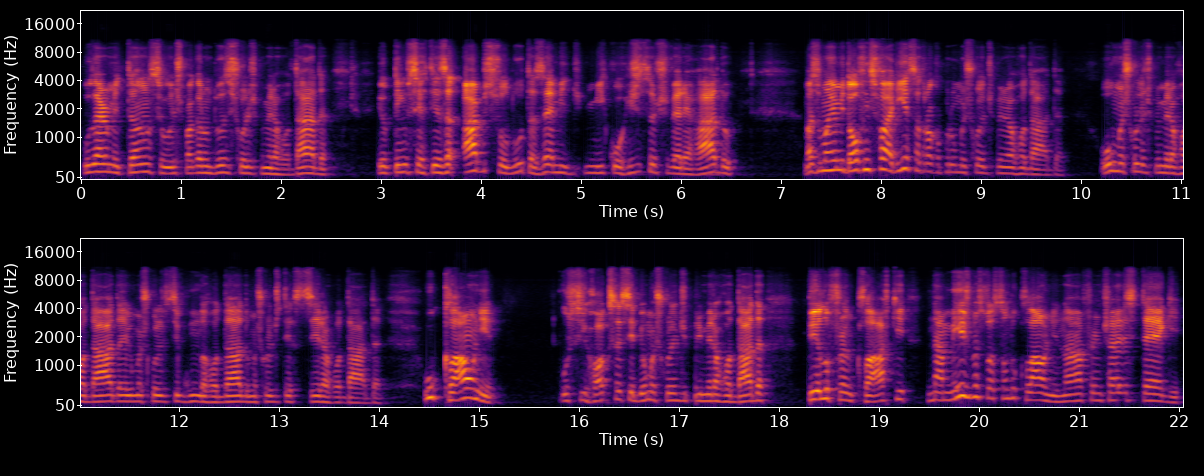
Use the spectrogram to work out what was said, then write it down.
O Larry Tunsil, eles pagaram duas escolhas de primeira rodada eu tenho certeza absoluta, Zé, me, me corrija se eu estiver errado, mas o Miami Dolphins faria essa troca por uma escolha de primeira rodada. Ou uma escolha de primeira rodada e uma escolha de segunda rodada, uma escolha de terceira rodada. O Clown, o Seahawks recebeu uma escolha de primeira rodada pelo Frank Clark na mesma situação do Clown, na franchise tag.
